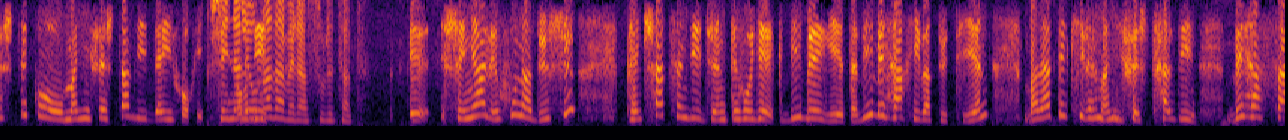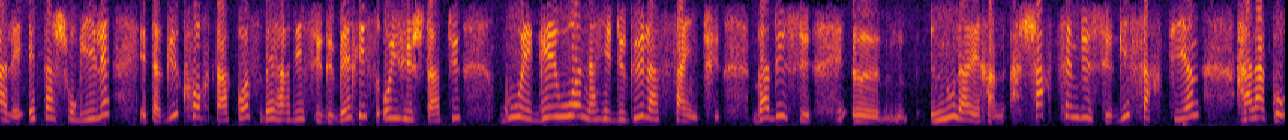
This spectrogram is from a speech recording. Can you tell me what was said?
asteko manifestali dei hori. Seinale hona da beraz, zuretzat? E, seinale huna duzu, pentsatzen di jente horiek bibegi eta bibeharri bat utien, badatekile manifestaldin behazale eta sogile, eta guk hortakoz behar dizugu berriz oi justatu, gu egeua nahi dugula zaintu. Baduzu, uh, nula erran, sartzen duzu gizartian, halako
